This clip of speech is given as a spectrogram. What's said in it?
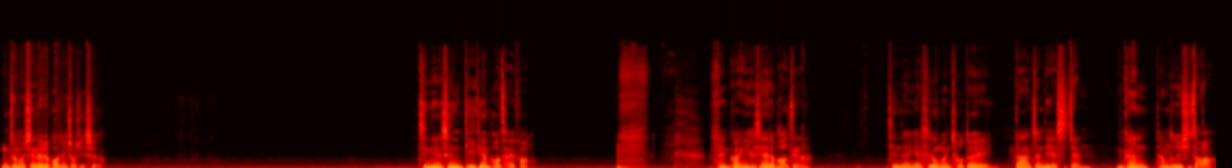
你怎么现在就跑进休息室了？今天是你第一天跑采访，难怪你会现在就跑进来。现在应该是我们球队。大家整理的时间，你看他们都去洗澡了。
